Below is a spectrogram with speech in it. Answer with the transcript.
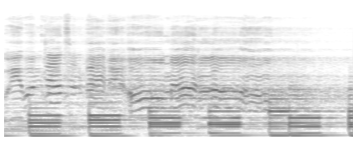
We were young and naive.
